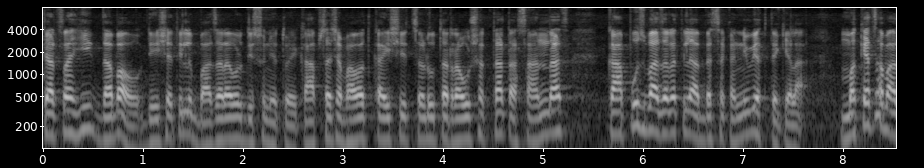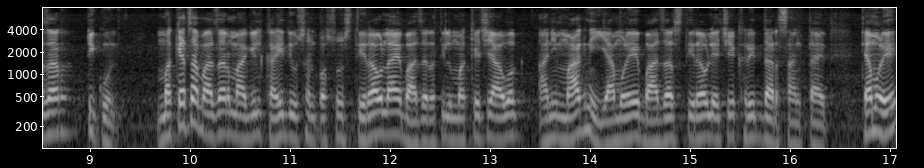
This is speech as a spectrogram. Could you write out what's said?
त्याचाही दबाव देशातील बाजारावर दिसून येतोय. कापसाच्या भावात काहीशी चढउतार राहू शकतात असा अंदाज कापूस बाजारातील अभ्यासकांनी व्यक्त केला. मक्याचा बाजार टिकून मक्याचा बाजार मागील काही दिवसांपासून स्थिरावला आहे. बाजारातील मक्याची आवक आणि मागणी यामुळे बाजार स्थिरावल्याचे खरीददार सांगतायत. त्यामुळे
